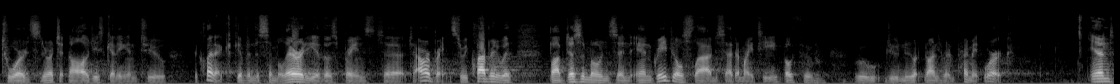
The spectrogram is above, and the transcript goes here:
towards neurotechnologies getting into the clinic, given the similarity of those brains to, to our brains. So we collaborated with Bob Desimones and Anne labs at MIT, both who, who do non-human primate work. And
